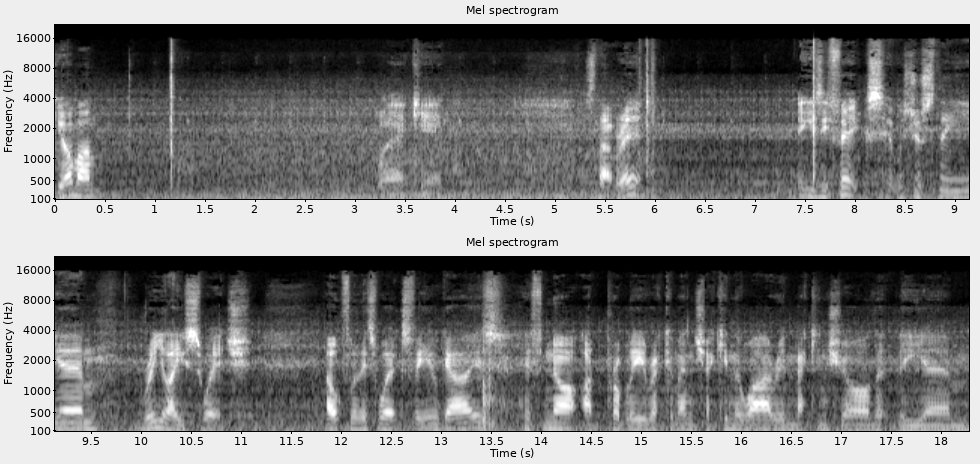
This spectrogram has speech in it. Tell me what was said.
Come on. Working. Is that right easy fix. It was just the um, relay switch. Hopefully this works for you guys. If not I'd probably recommend checking the wiring making sure that the um,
